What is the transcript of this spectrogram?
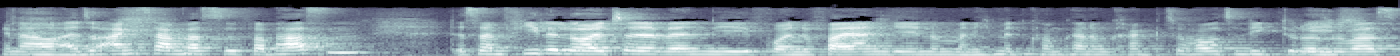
Genau, also Angst haben, was zu verpassen. Das haben viele Leute, wenn die Freunde feiern gehen und man nicht mitkommen kann und krank zu Hause liegt oder Ich. sowas.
